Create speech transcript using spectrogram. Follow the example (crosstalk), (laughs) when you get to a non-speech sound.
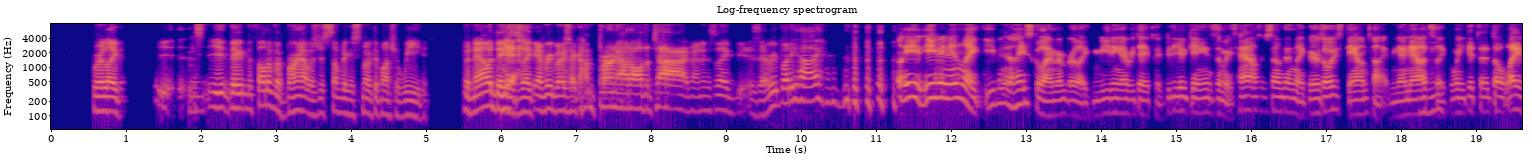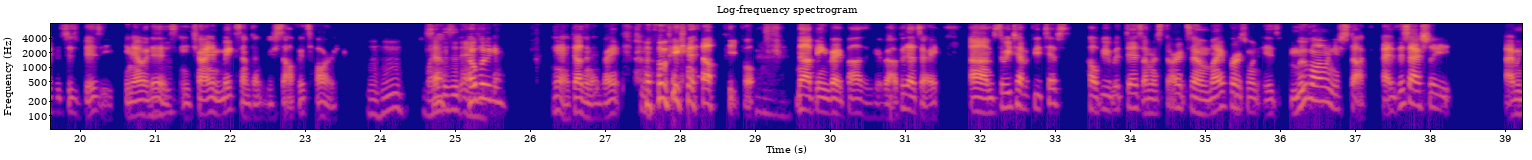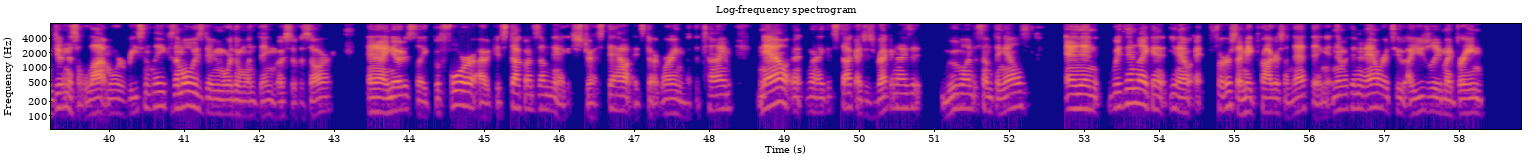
where like. The, the thought of a burnout was just somebody who smoked a bunch of weed. But nowadays, yeah. it's like everybody's like, I'm burnout all the time. And it's like, is everybody high? (laughs) well, even in like, even in high school, I remember like meeting every day, play video games, somebody's house or something. Like, there's always downtime. You know, now mm-hmm. it's like when you get to adult life, it's just busy. You know, it mm-hmm. is. You're trying to make something of yourself. It's hard. Mm-hmm. When so, does it end? Hopefully, we can. Yeah, it doesn't end, right? (laughs) we can help people. Not being very positive here about it, but that's all right. Um, so we each have a few tips help you with this. I'm gonna start. So my first one is move on when you're stuck. I, this actually, I've been doing this a lot more recently because I'm always doing more than one thing. Most of us are. And I noticed like before I would get stuck on something, I get stressed out, I'd start worrying about the time. Now uh, when I get stuck, I just recognize it, move on to something else. And then within like a, you know, at first I make progress on that thing. And then within an hour or two, I usually my brain,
